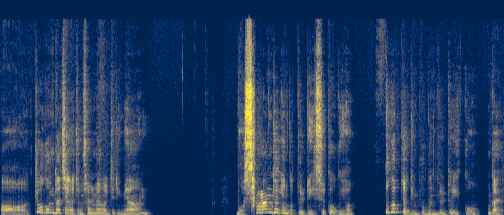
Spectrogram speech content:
어, 조금 더 제가 좀 설명을 드리면 뭐 상황적인 것들도 있을 거고요. 수급적인 부분들도 있고. 그러니까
